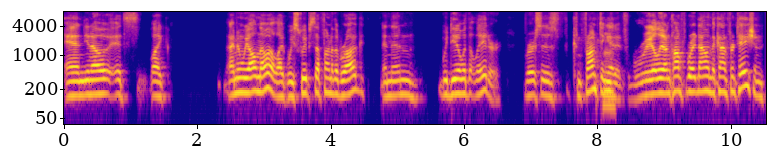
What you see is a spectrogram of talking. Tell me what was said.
And you know, it's like I mean, we all know it like we sweep stuff under the rug and then we deal with it later versus confronting mm. it. It's really uncomfortable right now in the confrontation,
